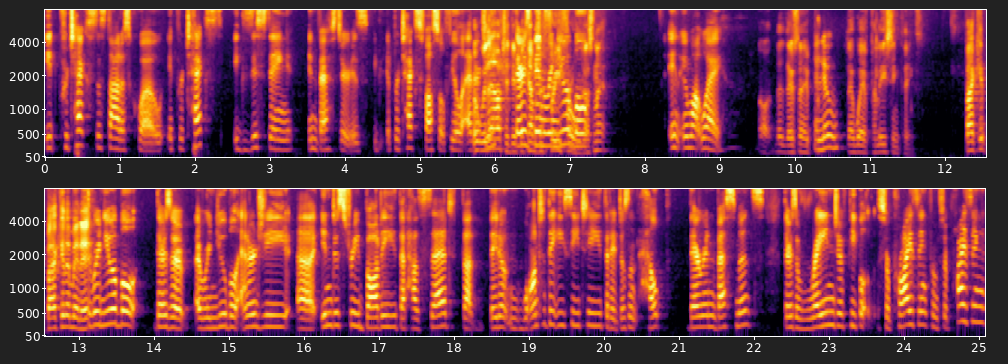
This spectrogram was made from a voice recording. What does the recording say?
It protects the status quo. It protects existing investors. It protects fossil fuel energy. But without it, it There's becomes been a free renewable... for all, doesn't it? In, in what way? Oh, there's no, Hello? no way of policing things. Back, back in a minute. The renewable, there's a, a renewable energy uh, industry body that has said that they don't want the ECT, that it doesn't help their investments. There's a range of people, surprising from surprising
